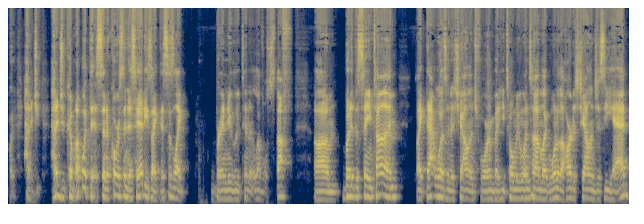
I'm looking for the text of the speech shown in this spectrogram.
"What? How did you? How did you come up with this?" And of course, in his head, he's like, "This is like brand new lieutenant level stuff." Um, but at the same time, like that wasn't a challenge for him. But he told me one time, like one of the hardest challenges he had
